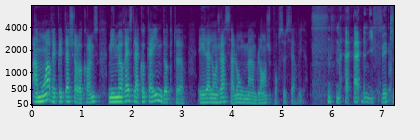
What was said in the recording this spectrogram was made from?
À moi, répéta Sherlock Holmes, mais il me reste la cocaïne, docteur. Et il allongea sa longue main blanche pour se servir. Magnifique.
